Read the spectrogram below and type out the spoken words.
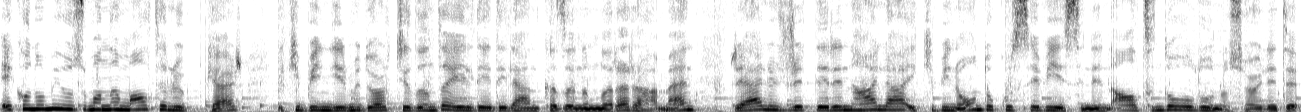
Ekonomi uzmanı Malta Lübker, 2024 yılında elde edilen kazanımlara rağmen reel ücretlerin hala 2019 seviyesinin altında olduğunu söyledi.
